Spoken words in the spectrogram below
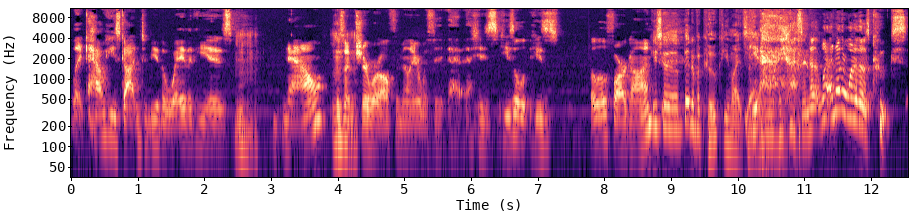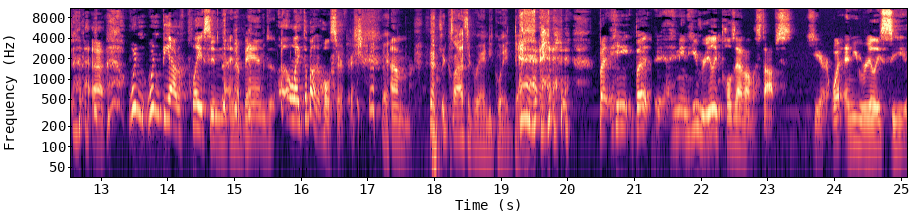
like how he's gotten to be the way that he is Mhm. now because I'm Mhm. sure we're all familiar with it. He's he's a he's a little far gone. He's a bit of a kook, you might say. Yeah, yes, another, one- another one of those kooks. Uh, wouldn't wouldn't be out of place in in a band uh, like the Butthole Surfers. Um, That's a classic Randy Quaid type. but he, but I mean, he really pulls out all the stops here. What and you really see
